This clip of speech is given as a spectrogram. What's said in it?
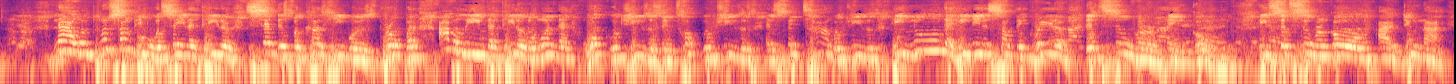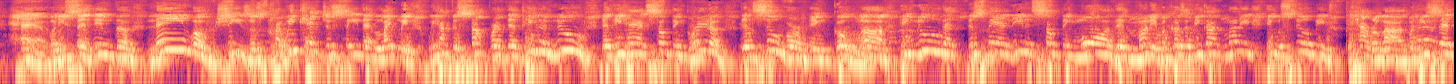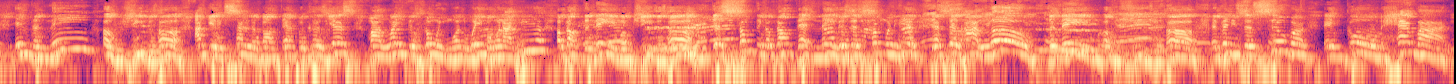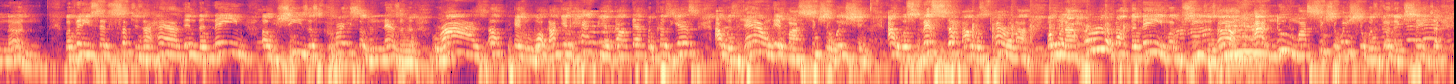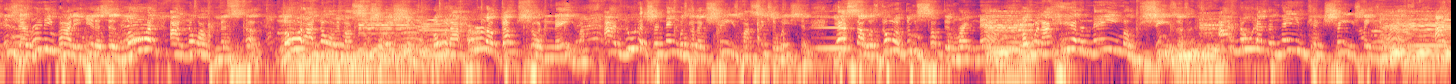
Now, when, some people would say that Peter said this because he was broke, but I believe that Peter, the one that walked with Jesus and talked with Jesus and spent time with Jesus, he knew that he needed something greater than silver and gold. He said, Silver and gold I do not have. But he said, in the name of Jesus Christ, we can't just say that lightly. We have to stop right there. Peter knew that he had something greater than silver and gold. Uh, he knew that this man needed something more than money because if he got money, he would still be paralyzed. But he said, in the name of Jesus. Uh, I get excited about that because, yes, my life is going one way, but when I hear about the name of Jesus, uh, there's something about that name. Is there someone here that says, I love the name of Jesus? Uh, and then he says, Silver and gold have I none. But then he said, Such as I have in the name of Jesus Christ of Nazareth, rise up and walk. I get happy about that because, yes, I was down in my situation. I was messed up. I was paralyzed. But when I heard about the name of Jesus, uh, I knew my situation was going to change. Is there anybody here that says, Lord, I know I'm messed up. Lord, I know I'm in my situation. But when I heard about your name, I knew that your name was going to change my situation. Yes, I was going through something right now. But when I hear the name of Jesus, I know that the name can change things around. I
